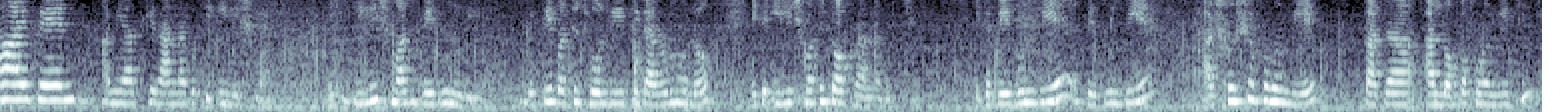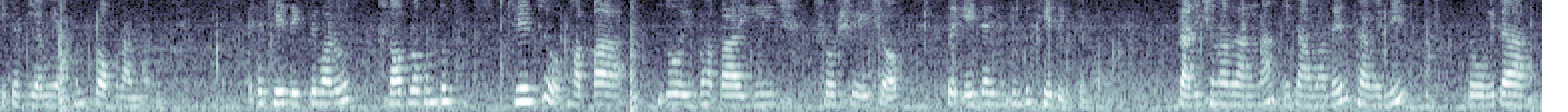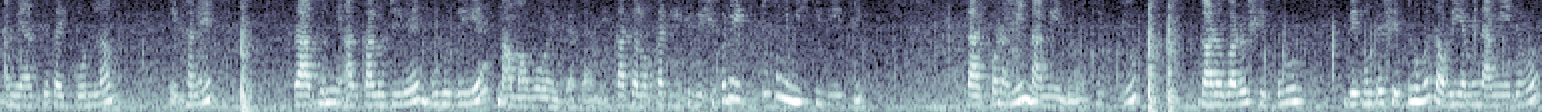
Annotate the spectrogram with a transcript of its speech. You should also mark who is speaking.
Speaker 1: Hi friends আমি আজকে রান্না করছি ইলিশ মাছ। এই ইলিশ মাছ বেগুন দিয়ে। দেখতেই পাচ্ছ, ঝোল দিয়েছি। কারণ হলো, এটা ইলিশ মাছের টক রান্না করছি। এটা বেগুন দিয়ে, তেঁতুল দিয়ে আর শস্য ফোড়ন দিয়ে, কাঁচা আর লঙ্কা ফোড়ন দিয়েছি। এটা দিয়ে আমি এখন টক রান্না করছি। এটা খেয়ে দেখতে পারো, সব রকম তো খেয়েছো? ভাপা, দই, ভাপা, ইলিশ, সর্ষে, এইসব। তো এইটা কিন্তু খেয়ে দেখতে পারো। ট্র্যাডিশনাল রান্না, এটা আমাদের ফ্যামিলির তো এটা আমি আজকে তাই করলাম। এখানে রাঁধুনি আর কালো জিরে গুঁড়ো দিয়ে নামাবো এটাকে আমি। কাঁচা লঙ্কা দিয়েছি বেশি করে, একটুখানি মিষ্টি দিয়েছি। তারপর আমি নামিয়ে দেবো। একটু গাঢ় গাঢ় সেদ্ধ হোক, বেগুনটা সেদ্ধ হবে, তবেই আমি নামিয়ে দেবো।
